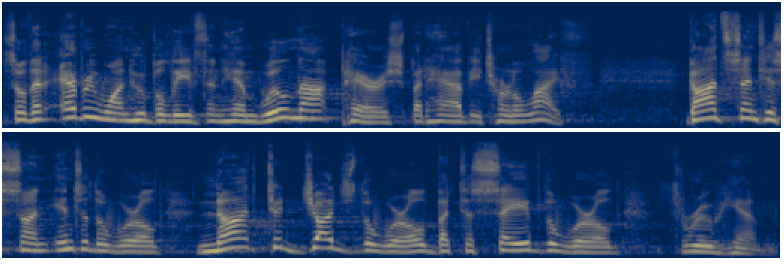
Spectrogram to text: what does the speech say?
so that everyone who believes in him will not perish, but have eternal life. God sent his Son into the world not to judge the world, but to save the world through him.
